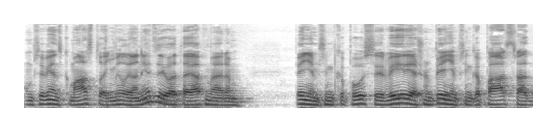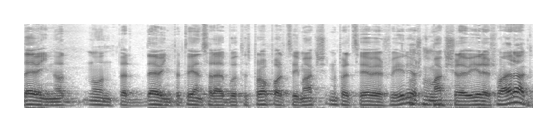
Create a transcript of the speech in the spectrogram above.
mums ir 1,8 miljoni iedzīvotāji apmēram. Pieņemsim, ka pusi ir vīrieši, un pieņemsim, ka pārstrā 9 no nu, pret 9 pret 1 varētu būt tas proporcija makšķi, nu, pret sieviešu vīriešu, uh -huh. ka makšķerē vīrieši vairāk.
